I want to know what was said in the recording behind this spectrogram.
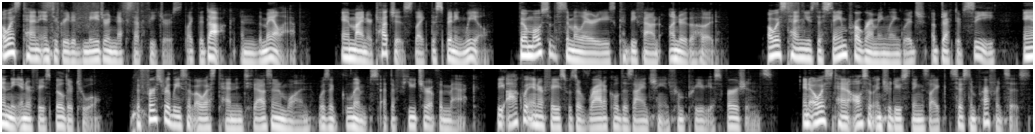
OS X integrated major NextStep features like the dock and the Mail app, and minor touches like the spinning wheel, though most of the similarities could be found under the hood. OS X used the same programming language, Objective C, and the Interface Builder tool, the first release of OS X in 2001 was a glimpse at the future of the Mac. The Aqua interface was a radical design change from previous versions. And OS X also introduced things like system preferences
